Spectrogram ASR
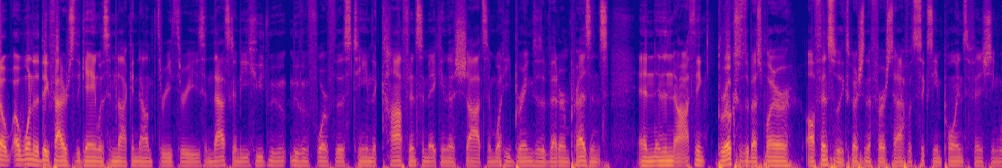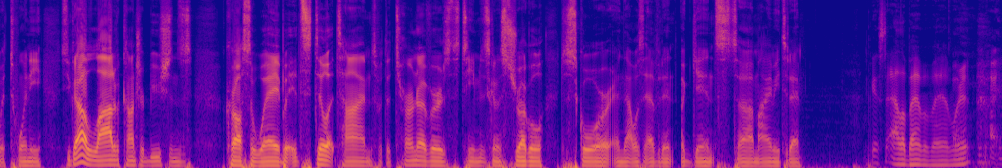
know, one of the big factors of the game was him knocking down three threes, and that's going to be huge move, moving forward for this team. The confidence in making those shots and what he brings as a veteran presence, and and then I think Brooks was the best player offensively, especially in the first half with 16 points, finishing with 20. So you got a lot of contributions across the way, but it's still at times with the turnovers, this team is going to struggle to score, and that was evident against uh, Miami today. Against Alabama, man.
